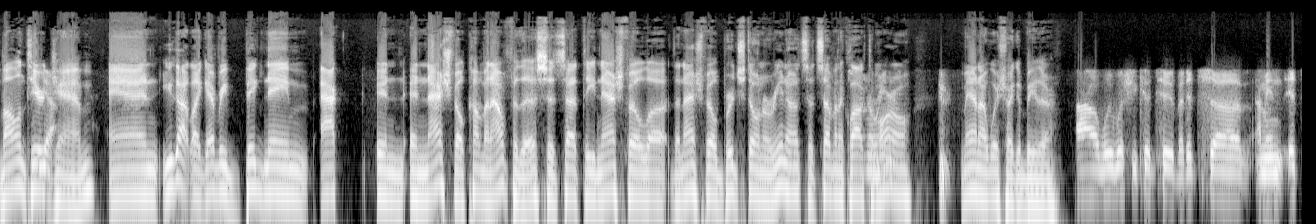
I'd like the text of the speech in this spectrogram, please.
volunteer Yeah. jam, and you got like every big name act in in Nashville coming out for this. It's at the Nashville uh, the Nashville Bridgestone Arena. It's at seven o'clock tomorrow. Man, I wish I could be there. Uh, we wish you could too, but it's, uh, I mean, it's,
